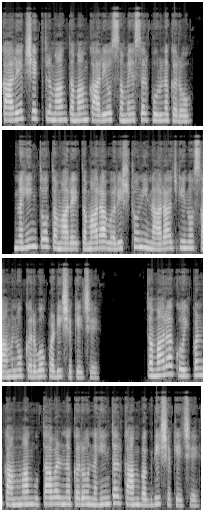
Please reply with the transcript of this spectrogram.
કાર્યક્ષેત્રમાં તમામ કાર્યો સમયસર પૂર્ણ કરો. નહીં તો તમારે તમારા વરિષ્ઠોની નારાજગીનો સામનો કરવો પડી શકે છે. તમારા કોઈ પણ કામમાં ઉતાવળ ન કરો, નહીંતર કામ બગડી શકે છે.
